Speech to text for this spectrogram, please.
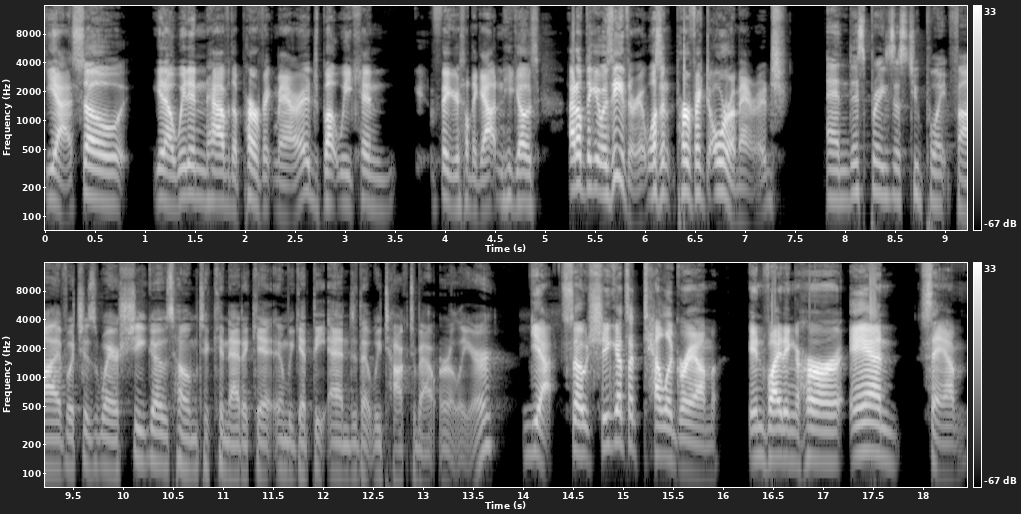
yeah, so you know, we didn't have the perfect marriage, but we can figure something out. And he goes, I don't think it was either. It wasn't perfect or a marriage. And this brings us to point five, which is where she goes home to Connecticut and we get the end that we talked about earlier. Yeah, so she gets a telegram inviting her and Sam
